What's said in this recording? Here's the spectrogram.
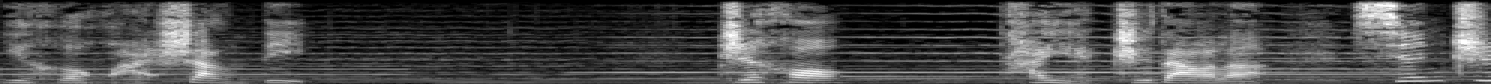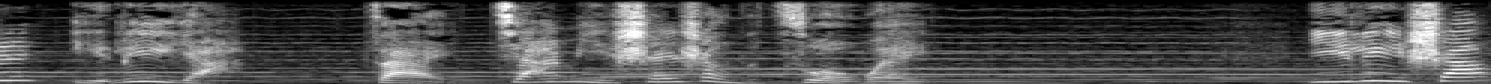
耶和华上帝。之后，他也知道了先知以利亚在加密山上的作为。伊丽莎。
